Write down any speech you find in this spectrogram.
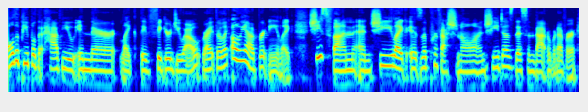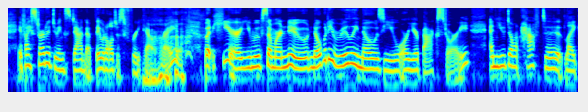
all the people that have you in there, like they've figured you out, right? They're like, oh yeah, Brittni, like she's fun and she like is a professional and she does this and that or whatever. If I started doing stand up, they would all just freak out, right? but here, you move somewhere new, nobody really knows you or your backstory, and you don't have to like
